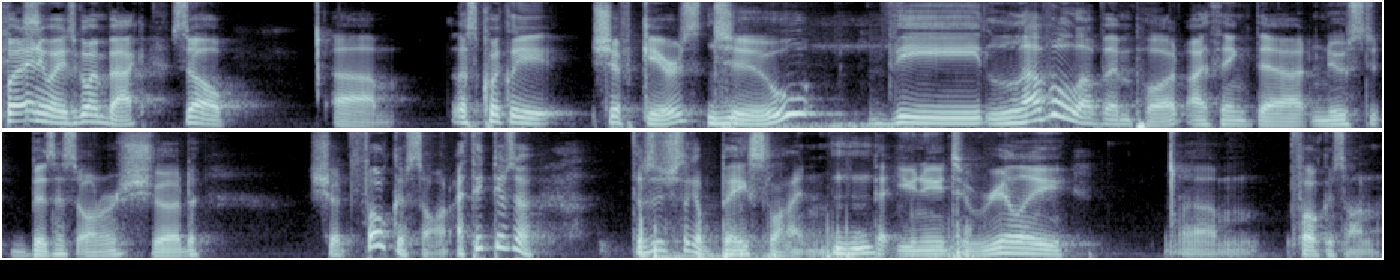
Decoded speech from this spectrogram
But anyways, going back, so um, let's quickly shift gears Mm-hmm. to the level of input. I think that new st- business owners should should focus on. I think there's a there's just like a baseline Mm-hmm. that you need to really um, focus on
